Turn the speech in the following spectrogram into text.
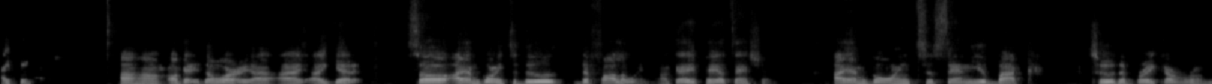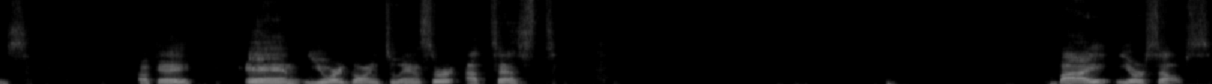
I think. Uh-huh. Okay, don't worry. I, I, I get it. So I am going to do the following, okay? Pay attention. I am going to send you back to the breakout rooms, okay? And you are going to answer a test by yourselves.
